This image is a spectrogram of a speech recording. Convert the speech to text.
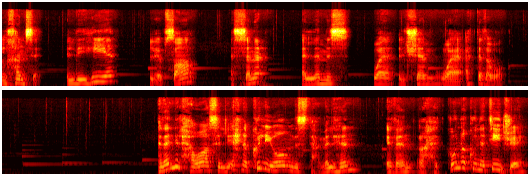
الخمسة اللي هي الإبصار السمع اللمس والشم والتذوق. هذين الحواس اللي إحنا كل يوم نستعملهن اذا راح تكون أكو نتيجة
